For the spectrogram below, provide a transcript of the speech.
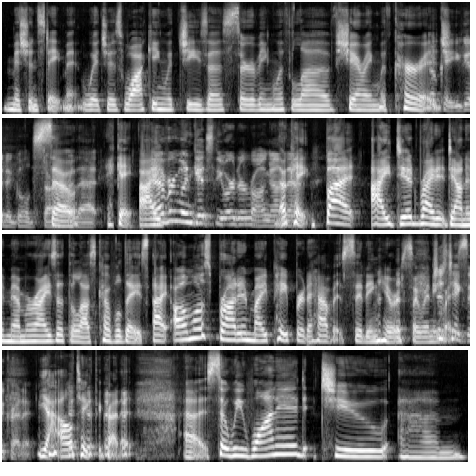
mission statement, which is walking with Jesus, serving with love, sharing with courage. Okay, you get a gold star So, for that. okay, I- Everyone gets the order wrong on Okay, that. Okay, but I did write it down and memorize it the last couple days. I almost brought in my paper to have it sitting here. So, anyway, just take the credit. Yeah, I'll take the credit. Uh, so we wanted to um,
